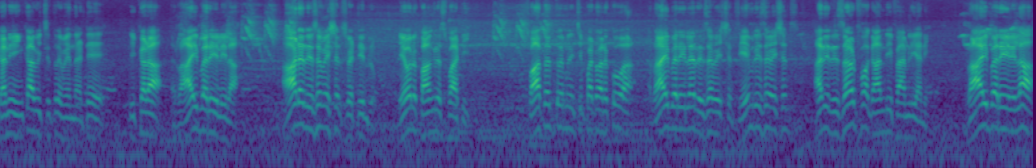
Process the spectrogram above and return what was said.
కానీ ఇంకా విచిత్రం ఏంటంటే ఇక్కడ రాయబరేలీల ఆడ రిజర్వేషన్స్ పెట్టిండ్రు. ఎవరు? కాంగ్రెస్ పార్టీ. స్వాతంత్రం నుంచి ఇప్పటి వరకు రాయ్బరేలీలో రిజర్వేషన్స్. ఏం రిజర్వేషన్స్? అది రిజర్వ్డ్ ఫర్ గాంధీ ఫ్యామిలీ అని. రాయ్బరేలీలో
